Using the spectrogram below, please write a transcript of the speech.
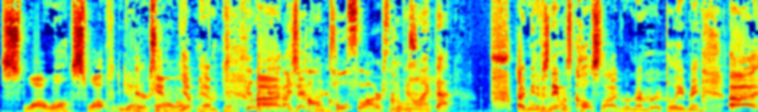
Swalwell, Swal, you know, Eric him. Swalwell? Yep, him. I feel like you're Uh, about is to call him coleslaw or something Coleslaw. like that. I mean, if his name was Coleslaw, I'd remember it. Believe me. Uh,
